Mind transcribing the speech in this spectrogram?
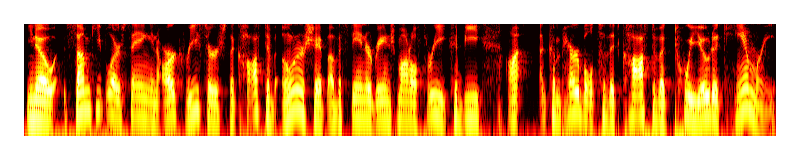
you know, some people are saying in ARK research, the cost of ownership of a standard range Model 3 could be uh, comparable to the cost of a Toyota Camry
